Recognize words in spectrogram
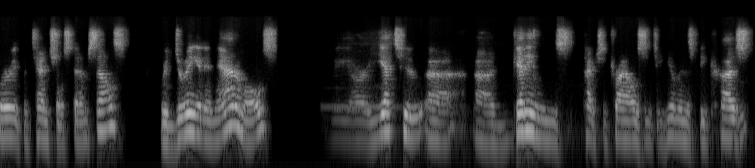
pluripotential stem cells. We're doing it in animals. We are yet to uh, uh, getting these types of trials into humans because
